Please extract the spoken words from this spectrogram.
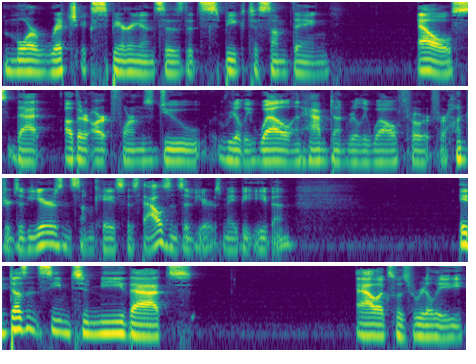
more rich experiences that speak to something else that other art forms do really well and have done really well for, for hundreds of years in some cases, thousands of years, maybe even. It doesn't seem to me that Alex was really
